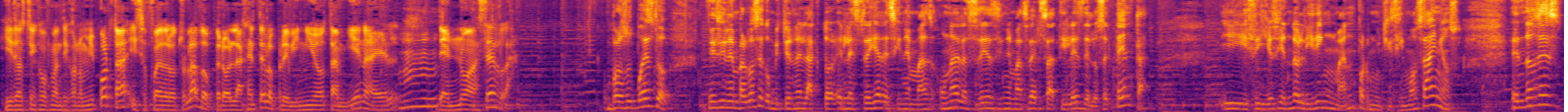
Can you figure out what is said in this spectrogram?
Y Dustin Hoffman dijo, no me importa, y se fue del otro lado, pero la gente lo previnió también a él de no hacerla. Por supuesto. Y sin embargo se convirtió en el actor, en la estrella de cine más, una de las estrellas de cine más versátiles de los 70. Y siguió siendo leading man por muchísimos años. Entonces,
